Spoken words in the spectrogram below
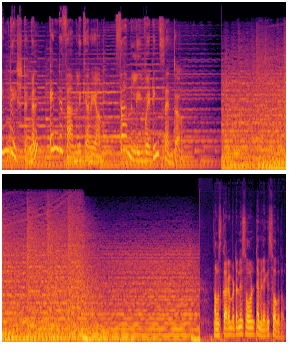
എന്റെ ഇഷ്ടങ്ങൾ എന്റെ ഫാമിലിക്ക് അറിയാം ഫാമിലി വെഡിംഗ് സെന്റർ നമസ്കാരം പെട്ടെന്ന് സോൺ ടൈമിലേക്ക് സ്വാഗതം.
